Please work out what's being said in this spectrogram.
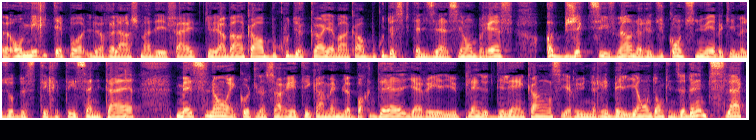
euh, on méritait pas le relâchement des fêtes, qu'il y avait encore beaucoup de cas, il y avait encore beaucoup d'hospitalisations. Bref, objectivement, on aurait dû continuer avec les mesures d'austérité sanitaire. Mais sinon, écoute, là, ça aurait été quand même le bordel. Il y aurait eu plein de délinquance, il y aurait eu une rébellion. Donc, il nous a donné un petit slack.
